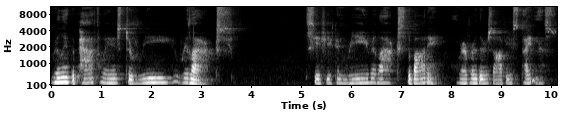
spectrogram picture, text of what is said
Really, the pathway is to re relax See if you can re relax the body wherever there's obvious tightness.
